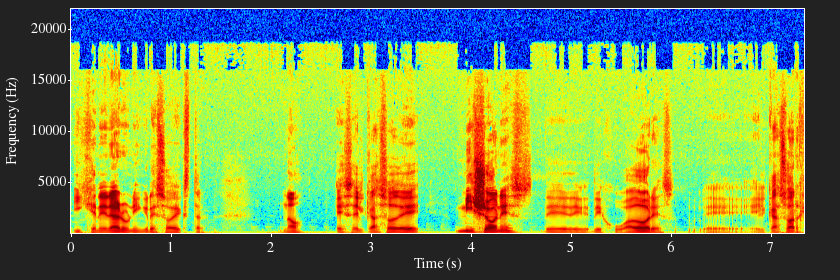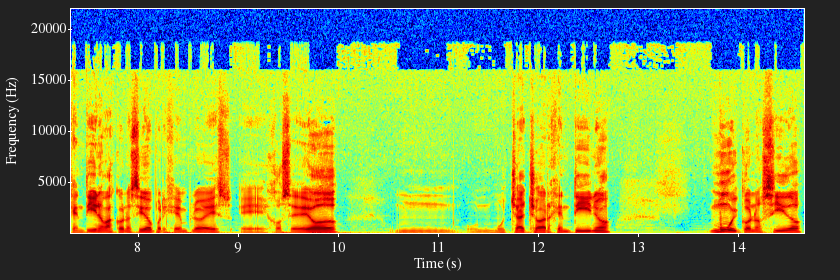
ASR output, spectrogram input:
y generar un ingreso extra, ¿no? Es el caso de millones de, de- de jugadores. Eh, el caso argentino más conocido, por ejemplo, es eh, José de Odo, un, un muchacho argentino muy conocido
